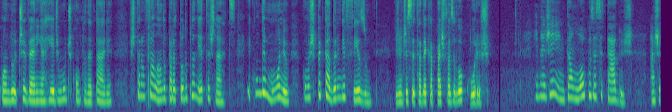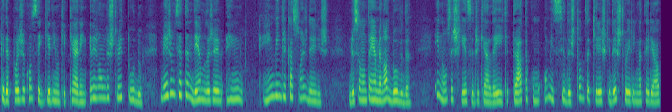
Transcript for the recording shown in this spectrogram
quando tiverem a rede multicomplanetária. Estarão falando para todo o planeta, Snartz, e com o demônio como espectador indefeso. Gente excitada é capaz de fazer loucuras. Imagine, então, loucos excitados. Acho que depois de conseguirem o que querem, eles vão destruir tudo, mesmo se atendermos às reivindicações deles. Disso não tenho a menor dúvida. E não se esqueça de que a lei que trata como homicidas todos aqueles que destruírem material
